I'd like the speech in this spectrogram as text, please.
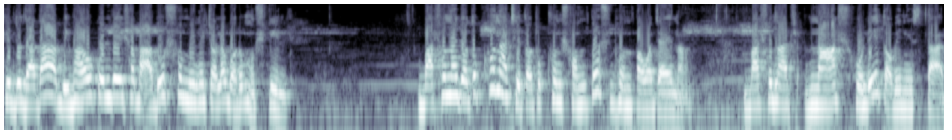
কিন্তু দাদা, বিবাহ করলে এসব আদর্শ মেনে চলা বড় মুশকিল। বাসনা যতক্ষণ আছে ততক্ষণ সন্তোষ ধন পাওয়া যায় না। বাসনার নাশ হলে তবে নিস্তার।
